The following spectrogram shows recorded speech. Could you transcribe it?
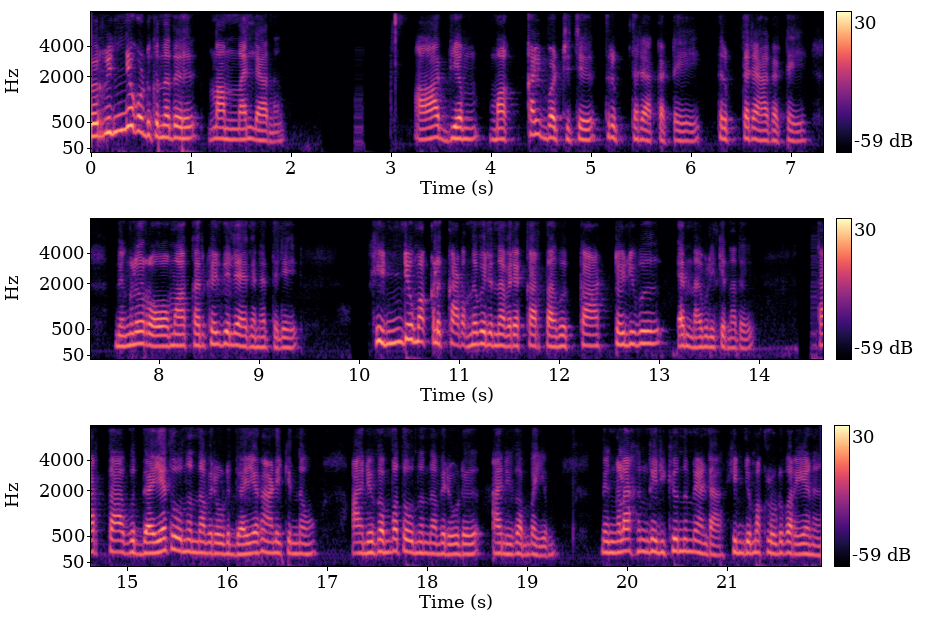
എറിഞ്ഞു കൊടുക്കുന്നത് നന്നല്ലാന്ന്. ആദ്യം മക്കൾ ഭക്ഷിച്ച് തൃപ്തരാക്കട്ടെ തൃപ്തരാകട്ടെ. നിങ്ങൾ റോമാക്കാർക്ക് എഴുതിയ ലേഖനത്തിൽ ഹിന്ദു മക്കൾ കടന്നു വരുന്നവരെ കർത്താവ് കാട്ടൊലിവ് എന്നാണ് വിളിക്കുന്നത്. കർത്താവ് ദയ തോന്നുന്നവരോട് ദയ കാണിക്കുന്നു അനുകമ്പ തോന്നുന്നവരോട് അനുകമ്പയും. നിങ്ങൾ അഹങ്കരിക്കൊന്നും വേണ്ട ഹിന്ദു മക്കളോട് പറയാണ്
